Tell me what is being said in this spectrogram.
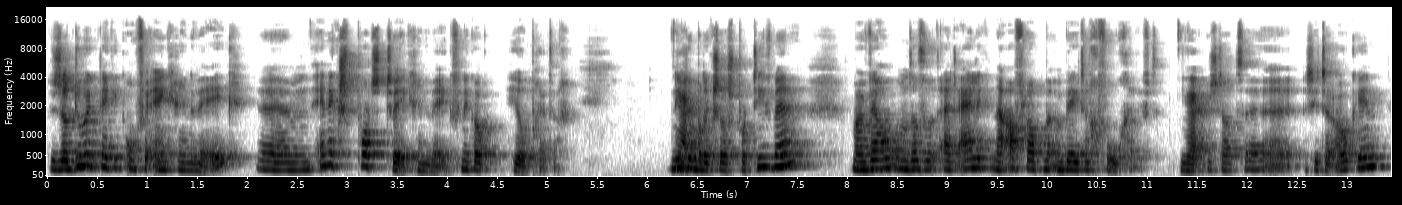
Dus dat doe ik denk ik ongeveer één keer in de week. Um, en ik sport twee keer in de week. Vind ik ook heel prettig. Niet Ja. omdat ik zo sportief ben, maar wel omdat het uiteindelijk na afloop me een beter gevoel geeft. Ja. Dus dat uh, zit er ook in.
